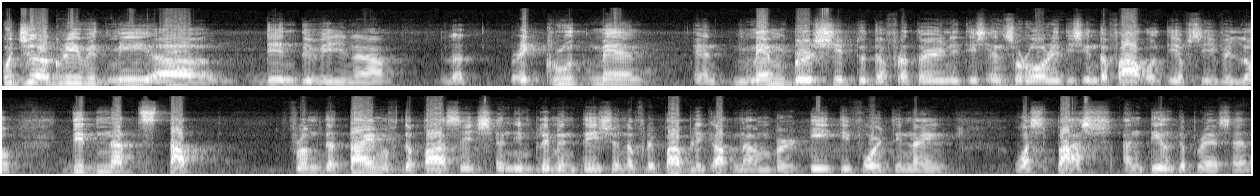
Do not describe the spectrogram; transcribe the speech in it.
Would you agree with me, uh, Dean Divina, that recruitment and membership to the fraternities and sororities in the Faculty of Civil Law did not stop from the time of the passage and implementation of Republic Act number 8049 was passed until the present?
